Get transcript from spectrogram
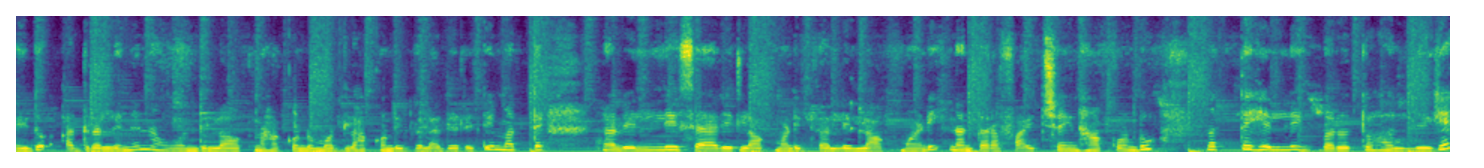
ಇದು ಅದರಲ್ಲೇ ನಾವು ಒಂದು ಲಾಕ್ನ ಹಾಕ್ಕೊಂಡು ಮೊದಲು ಹಾಕ್ಕೊಂಡಿದ್ವಲ್ಲ ಅದೇ ರೀತಿ. ಮತ್ತು ನಾವು ಎಲ್ಲಿ ಸ್ಯಾರಿಗೆ ಲಾಕ್ ಮಾಡಿದ್ವಿ ಅಲ್ಲಿ ಲಾಕ್ ಮಾಡಿ ನಂತರ ಫೈವ್ ಚೈನ್ ಹಾಕ್ಕೊಂಡು ಮತ್ತೆ ಎಲ್ಲಿಗೆ ಬರುತ್ತೋ ಅಲ್ಲಿಗೆ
